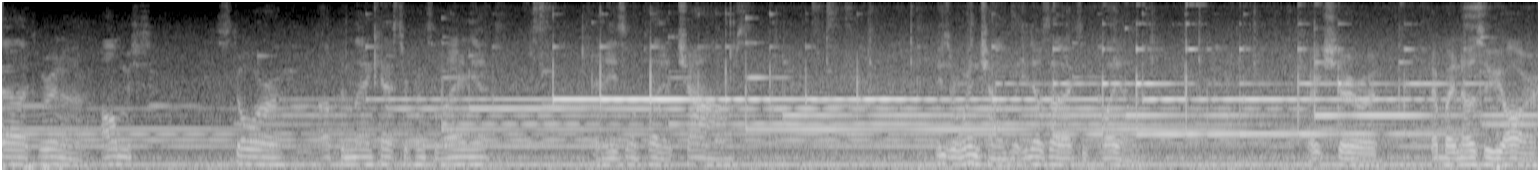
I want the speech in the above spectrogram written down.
Alex. We're in a Amish store up in Lancaster, Pennsylvania, and he's gonna play the chimes. These are wind chimes, but he knows how to actually play them. Make sure everybody knows who you are.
